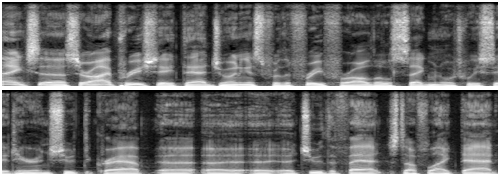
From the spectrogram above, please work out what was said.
Thanks, uh, sir. I appreciate that. Joining us for the free for all little segment, which we sit here and shoot the crap, uh, uh, uh, chew the fat, stuff like that,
